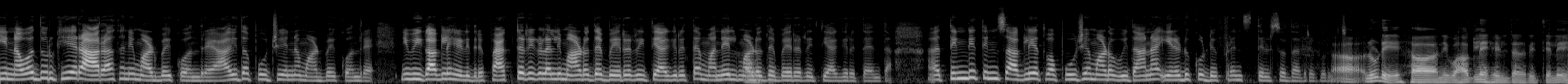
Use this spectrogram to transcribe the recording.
ಈ ನವದುರ್ಗಿಯರ ಆರಾಧನೆ ಮಾಡಬೇಕು ಅಂದ್ರೆ ಆಯುಧ ಪೂಜೆಯನ್ನ ಮಾಡಬೇಕು ಅಂದ್ರೆ ನೀವು ಈಗಾಗಲೇ ಹೇಳಿದ್ರಿ ಫ್ಯಾಕ್ಟರಿಗಳಲ್ಲಿ ಮಾಡೋದೇ ಬೇರೆ ರೀತಿ ಆಗಿರುತ್ತೆ ಮನೇಲಿ ಮಾಡೋದೇ ಬೇರೆ ರೀತಿ ಆಗಿರುತ್ತೆ ಅಂತ. ತಿಂಡಿ ತಿನಿಸಾಗ್ಲಿ ಅಥವಾ ಪೂಜೆ ಮಾಡೋ ವಿಧಾನ ಎರಡಕ್ಕೂ ಡಿಫ್ರೆನ್ಸ್ ತಿಳಿಸೋದಾದ್ರೆ ನೋಡಿ ನೀವು ಆಗ್ಲೇ ಹೇಳಿದ ರೀತಿಯಲ್ಲಿ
